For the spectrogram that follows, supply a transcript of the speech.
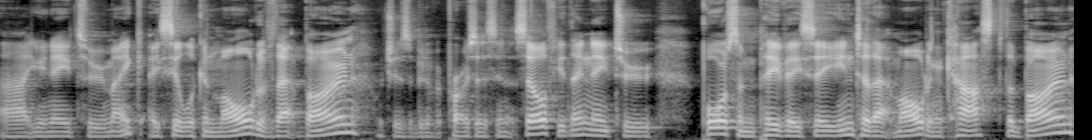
Uh, you need to make a silicon mold of that bone, which is a bit of a process in itself. You then need to pour some PVC into that mold and cast the bone,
